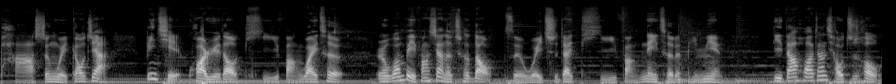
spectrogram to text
爬升为高架，并且跨越到堤防外侧。而往北方向的车道则维持在堤防内侧的平面。抵达华江桥之后，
